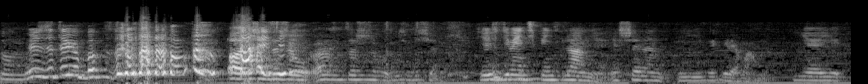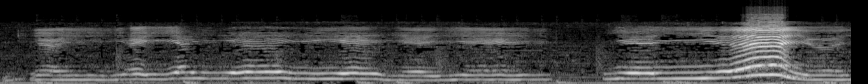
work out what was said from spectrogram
No. Wiesz, że ty chyba zamalowałaś. O, ale się zdarzyło, ale zdarzyło się. Jest 9-5 dla mnie. Jeszcze jeden i wygrywam. Jej, jej, jej, jej, jej, jej, jej, jej. Jej, jej,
